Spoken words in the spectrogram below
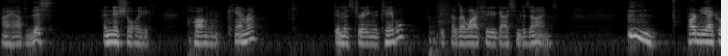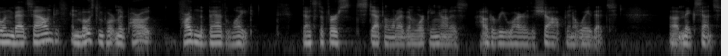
I have this initially hung camera demonstrating the table because I want to show you guys some designs. Pardon the echo and the bad sound and most importantly, pardon the bad light. That's the first step in what I've been working on is how to rewire the shop in a way that uh, makes sense.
